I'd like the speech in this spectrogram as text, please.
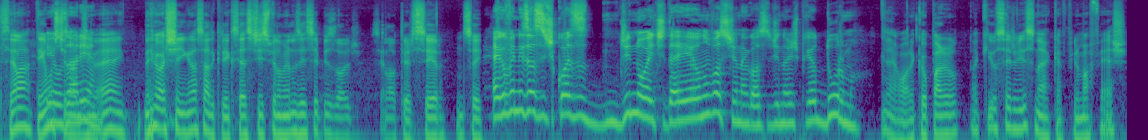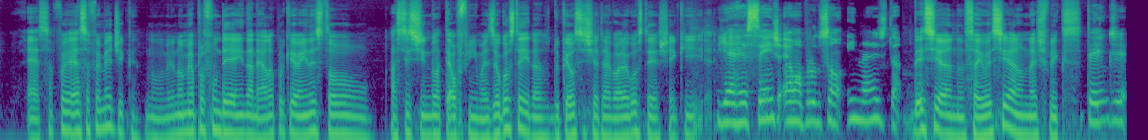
Sei lá, tem umas eu usaria. É, eu achei engraçado. Queria que você assistisse pelo menos esse episódio. Sei lá, o terceiro, não sei. É que o Vinícius assiste coisas de noite, daí eu não vou assistir o um negócio de noite porque eu durmo. É, a hora que eu paro aqui o serviço, né? Que a firma fecha. Essa foi, essa foi minha dica. Não, eu não me aprofundei ainda nela porque eu ainda estou assistindo até o fim, mas eu gostei da, do que eu assisti até agora, eu gostei. Achei que. E é recente, é uma produção inédita. Desse ano, saiu esse ano no Netflix. Entendi.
